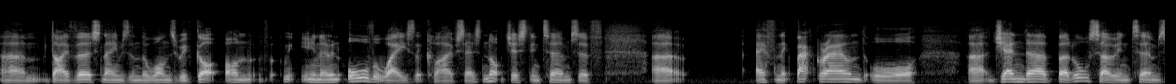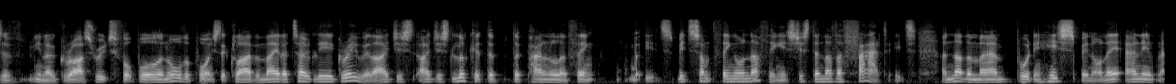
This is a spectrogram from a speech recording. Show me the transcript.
um, diverse names than the ones we've got on, you know, in all the ways that Clive says, not just in terms of uh, ethnic background or uh, gender, but also in terms of you know grassroots football and all the points that Clive made. I totally agree with. I just I just look at the the panel and think it's it's something or nothing. It's just another fad. It's another man putting his spin on it. And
